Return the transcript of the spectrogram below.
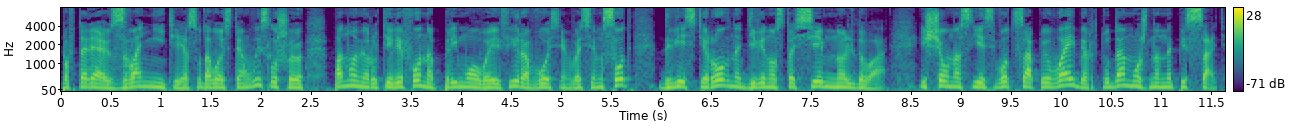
повторяю, звоните, я с удовольствием выслушаю по номеру телефона прямого эфира 8 800 200 ровно 9702. Еще у нас есть WhatsApp и Viber, туда можно написать.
